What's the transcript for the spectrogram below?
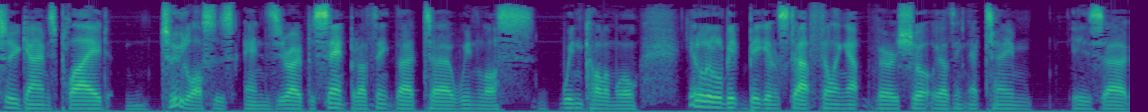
two games played, two losses and 0%, but I think that uh, win-loss, win column will get a little bit bigger and start filling up very shortly. I think that team is uh,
